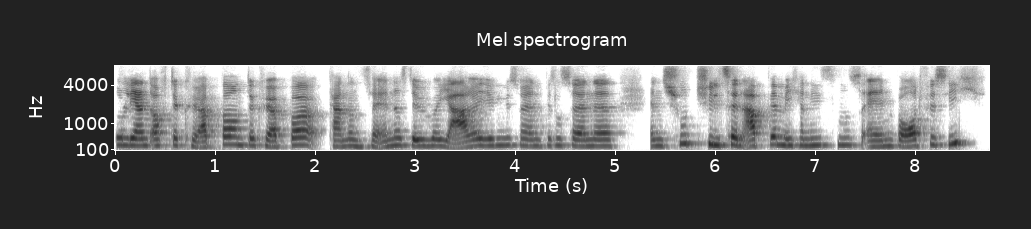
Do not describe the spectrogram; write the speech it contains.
so lernt auch der Körper und der Körper kann dann sein, dass der über Jahre irgendwie so ein bisschen so eine, ein Schutzschild, so ein Abwehrmechanismus einbaut für sich,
